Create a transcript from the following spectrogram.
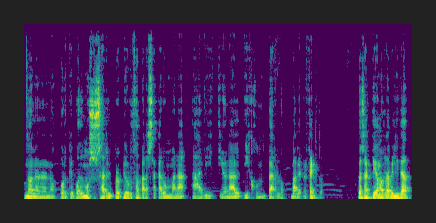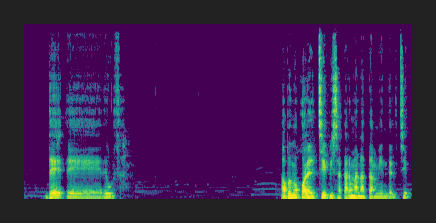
no, no, no, no, porque podemos usar el propio Urza para sacar un maná adicional y juntarlo. Vale, perfecto. Entonces activamos la habilidad de, eh, de Urza. Ah, podemos jugar el chip y sacar maná también del chip.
